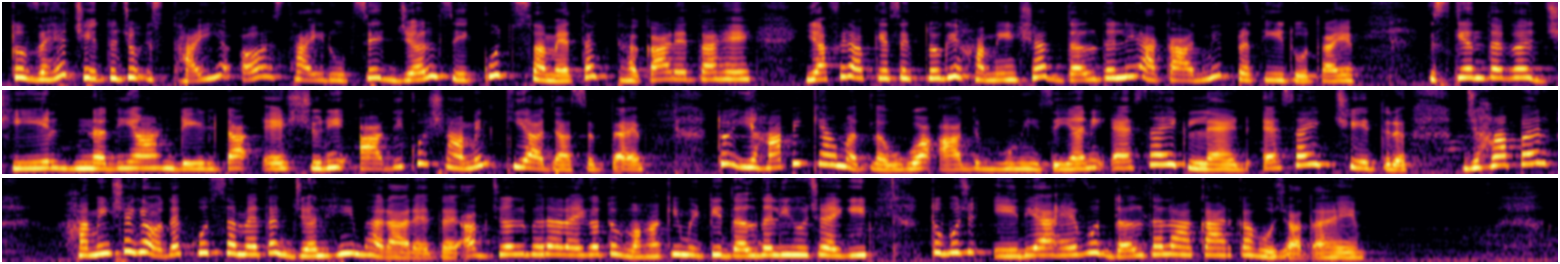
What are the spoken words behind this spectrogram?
तो वह क्षेत्र जो स्थायी या अस्थायी रूप से जल से कुछ समय तक ढका रहता है, या फिर आप कह सकते हो कि हमेशा दलदले आकार में प्रतीत होता है। इसके अंतर्गत झील, नदियाँ, डेल्टा ऐश्वरी आदि को शामिल किया जा सकता है। तो यहाँ पे क्या मतलब हुआ आर्द्र भूमि से? यानी ऐसा एक लैंड ऐसा एक क्षेत्र, जहाँ पर हमेशा क्या होता है, कुछ समय तक जल ही भरा रहता है। अब जल भरा रहेगा तो वहाँ की मिट्टी दलदली हो जाएगी तो वो जो एरिया है वो दलदल आकार का हो जाता है।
